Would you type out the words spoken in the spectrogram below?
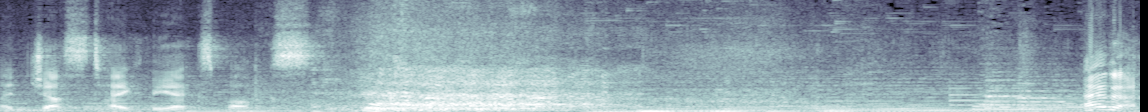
I just take the Xbox. Anna!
